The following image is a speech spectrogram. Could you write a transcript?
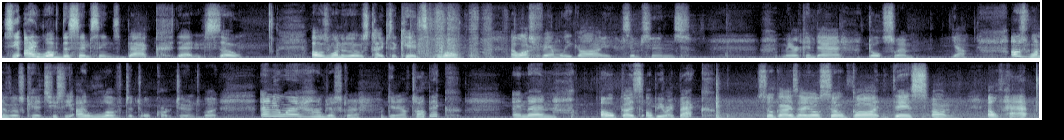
see, I loved The Simpsons back then, so I was one of those types of kids. Whoa, I watched Family Guy, Simpsons, American Dad, Adult Swim, yeah. I was one of those kids. You see, I loved adult cartoons, but anyway, I'm just gonna, we're getting off topic. And then Oh, guys, I'll be right back. So, guys, I also got this um, elf hat.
